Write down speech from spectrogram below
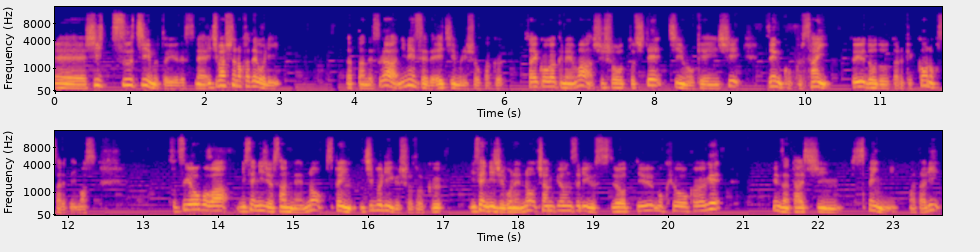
えー C2 チームというですね、一番下のカテゴリーだったんですが、2年生で A チームに昇格。最高学年は首相としてチームを牽引し、全国3位という堂々たる結果を残されています。卒業後は2023年のスペイン1部リーグ所属、2025年のチャンピオンズリーグ出場という目標を掲げ、現在単身スペインに渡り、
